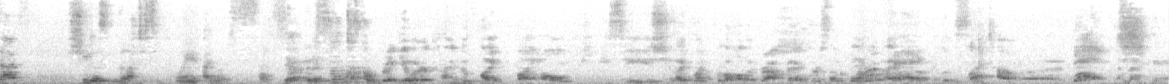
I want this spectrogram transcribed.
obsessed. She does not disappoint. I'm obsessed. Yeah, and it's not just a regular kind of like vinyl PVC. She like went for the holographic or something. I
